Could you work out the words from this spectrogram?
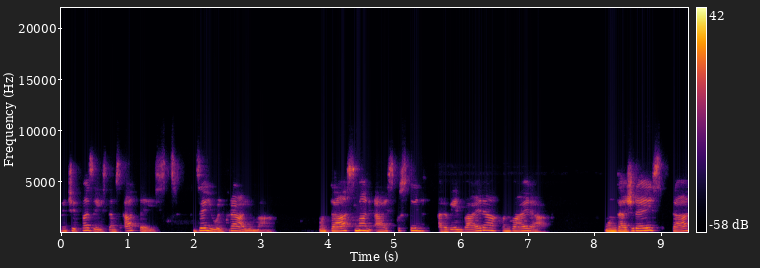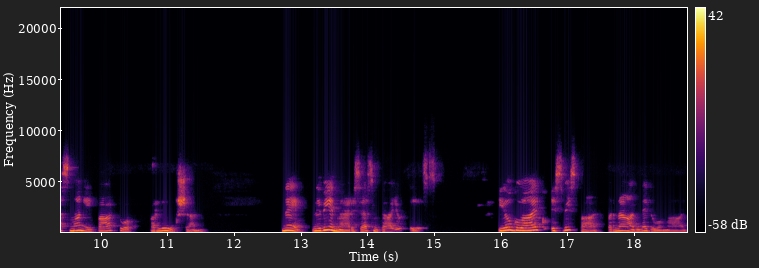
viņš ir pazīstams ateists dzējoļu krājumā, un tās mani aizkustina ar vien vairāk un vairāk, un dažreiz tās manī pārtop par lūgšanu. Nē, nevienmēr es esmu tā juties. Ilgu laiku es vispār par nāvi nedomāju,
